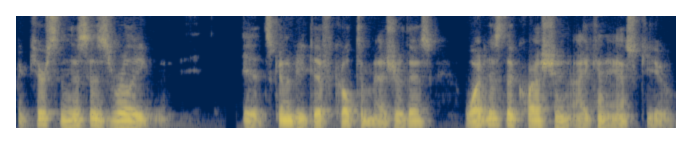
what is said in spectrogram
But Keerstyn, this is really, it's going to be difficult to measure this. What is the question I can ask you?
